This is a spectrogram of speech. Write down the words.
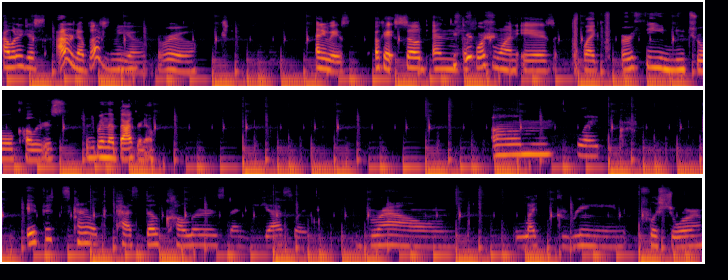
i wouldn't just i don't know but that's just me yo for real anyways okay so and the fourth one is like earthy neutral colors would you bring that back or no Um, like, if it's kind of like pastel colors, then yes, like brown, light green for sure.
